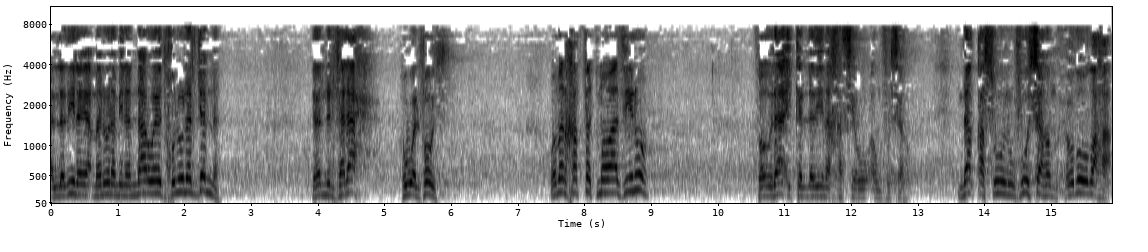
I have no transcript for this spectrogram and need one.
الذين يأمنون من النار ويدخلون الجنة. لأن الفلاح هو الفوز. ومن خفت موازينه فأولئك الذين خسروا أنفسهم. نقصوا نفوسهم حظوظها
